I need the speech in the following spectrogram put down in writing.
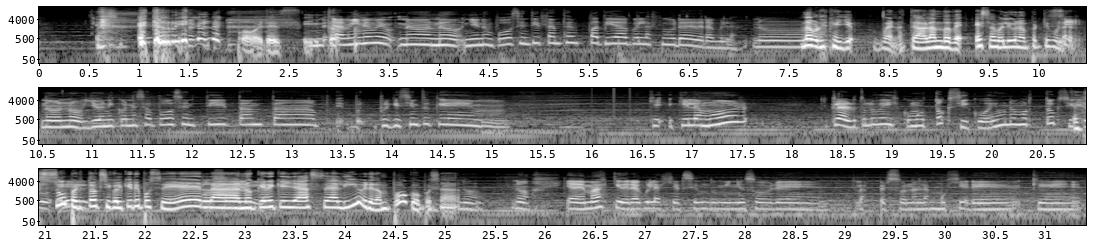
Es terrible, pobrecito. A mí no me. No, no. Yo no puedo sentir tanta empatía con la figura de Drácula. No. No, pero es que yo, bueno, estoy hablando de esa película en particular. Sí, no, no, yo ni con esa puedo sentir tanta... eh, por- Porque siento que, mm, que, que el amor, claro, tú lo veis como tóxico, es un amor tóxico. Es súper tóxico, él quiere poseerla, no quiere que ella sea libre tampoco. Pues, o sea, No, no. Y además que Drácula ejerce un dominio sobre las personas, las mujeres, que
